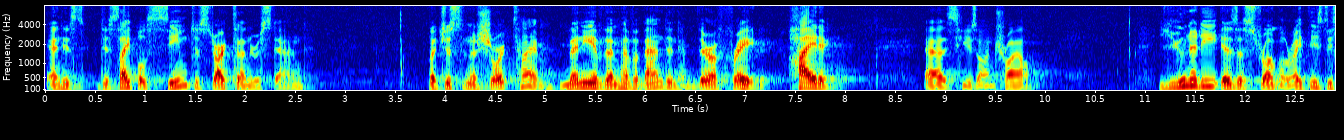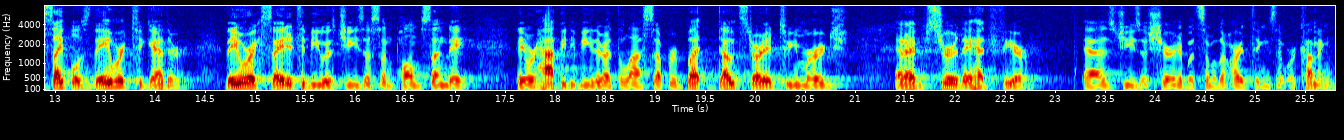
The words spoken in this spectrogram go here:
and his disciples seem to start to understand. But just in a short time, many of them have abandoned him. They're afraid, hiding as he's on trial. Unity is a struggle, right? These disciples, they were together. They were excited to be with Jesus on Palm Sunday. They were happy to be there at the Last Supper, but doubt started to emerge, and I'm sure they had fear as Jesus shared about some of the hard things that were coming.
